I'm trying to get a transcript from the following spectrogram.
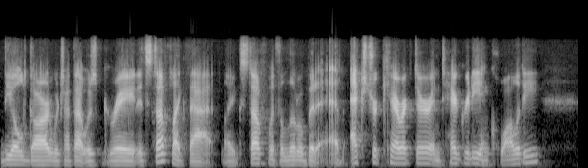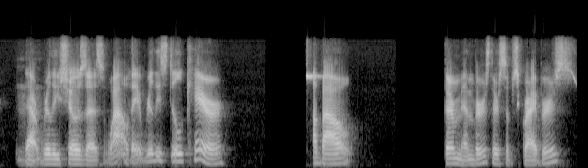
The Old Guard, which I thought was great. It's stuff like that, like stuff with a little bit of extra character, integrity, and quality that Mhm. really shows us wow they really still care about their members their subscribers.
